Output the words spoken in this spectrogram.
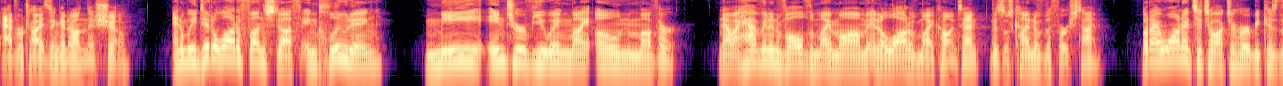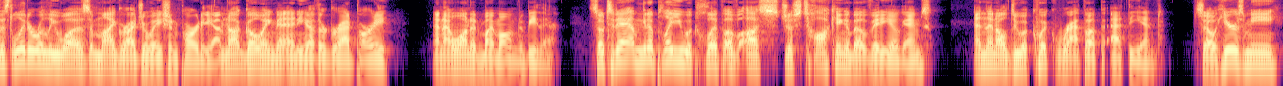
advertising it on this show. And we did a lot of fun stuff, including me interviewing my own mother. Now, I haven't involved my mom in a lot of my content. This was kind of the first time. But I wanted to talk to her because this literally was my graduation party. I'm not going to any other grad party, and I wanted my mom to be there. So today I'm going to play you a clip of us just talking about video games, and then I'll do a quick wrap up at the end. So here's me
